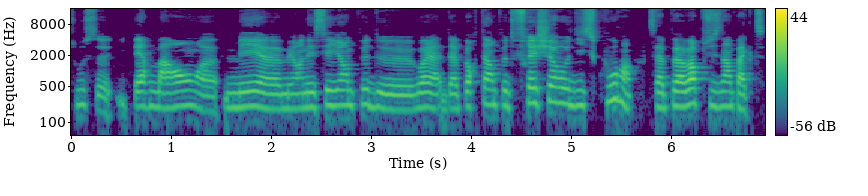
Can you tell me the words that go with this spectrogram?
tous euh, hyper marrants, euh, mais, euh, mais en essayant un peu de voilà d'apporter un peu de fraîcheur au discours, ça peut avoir plus d'impact.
